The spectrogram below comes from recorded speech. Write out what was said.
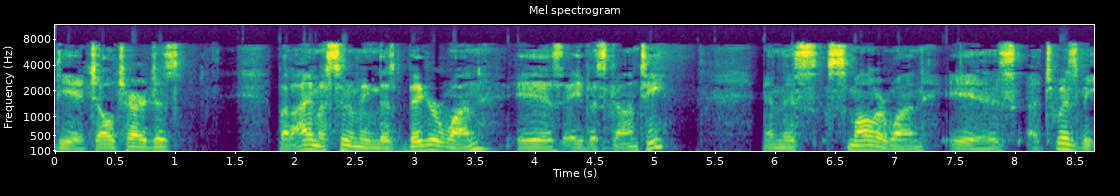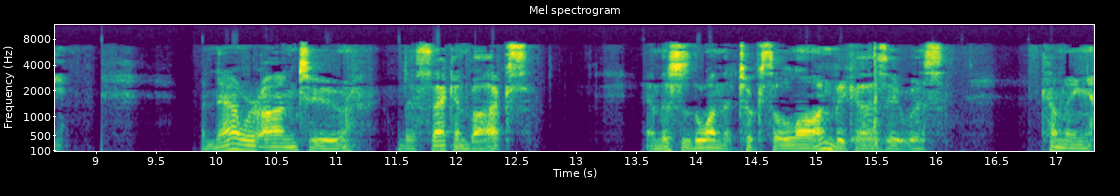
DHL charges. But I'm assuming this bigger one is a Visconti, and this smaller one is a TWSBI. And now we're on to the second box. And this is the one that took so long because it was coming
